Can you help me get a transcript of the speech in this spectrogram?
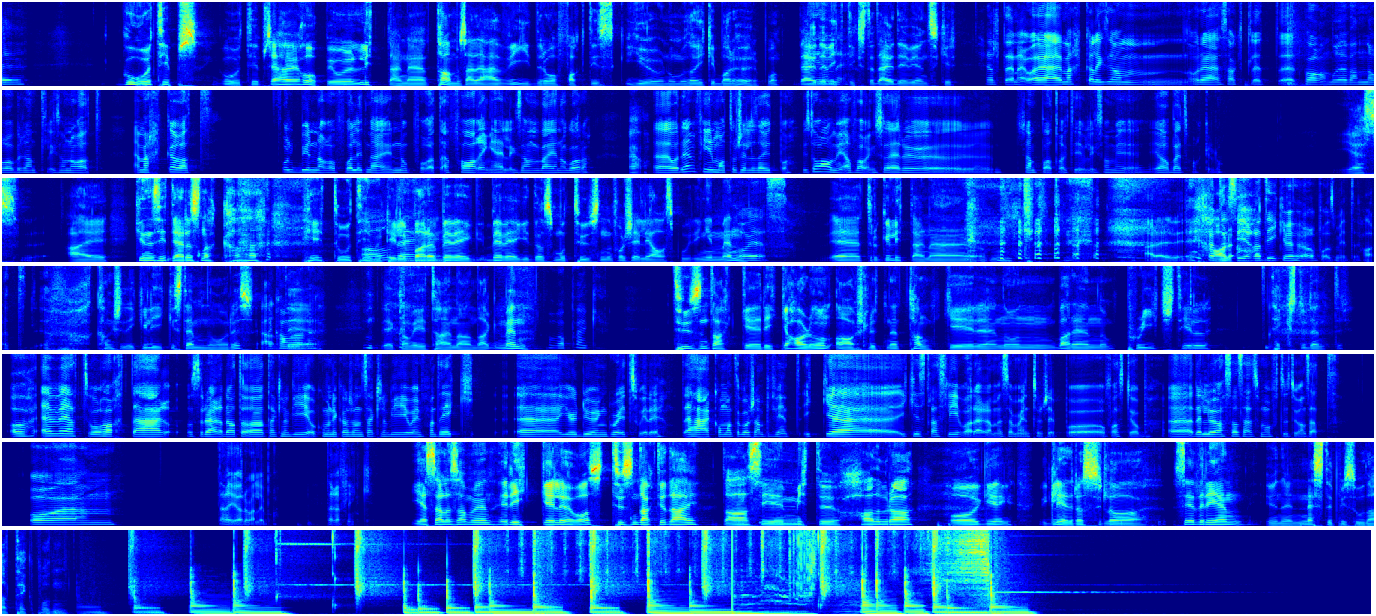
Gode tips. Gode tips. Jeg håper jo lytterne tar med seg det her videre og faktisk gjør noe med det, og ikke bare hører på. Det er jo det viktigste. Det er jo det vi ønsker. Helt enig. Og jeg, merker liksom, og det har jeg sagt til et, et par andre venner og bekjente liksom nå, at jeg merker at folk begynner å få litt mer øynene opp for at erfaring er liksom veien å gå. da. Ja. Uh, og det er en fin måte å skille seg ut på. Hvis du har mye erfaring, så er du kjempeattraktiv liksom, i, i arbeidsmarkedet. da. Yes. Jeg kunne sitte her og snakka i to timer til. Bare beveg, beveget oss mot tusen forskjellige avsporinger. Men Oh, yes. jeg tror ikke lytterne er det, At har, du sier at de ikke vil høre på oss, Mitte. har, Kanskje de ikke liker stemmene våre. Ja, Det kan det, det kan vi ta en annen dag. Men tusen takk, Rikke. Har du noen avsluttende tanker? Noen, bare en preach til tech-studenter? Åh, jeg vet hvor hardt det er å studere datateknologi og kommunikasjonsteknologi og informatikk. Uh, you're doing great, sweetie. Det her kommer til å gå kjempefint. Ikke, ikke stress livet av dere med summer internship og, og fast jobb. Uh, det løser seg som oftest uansett. Og um, dere gjør det veldig bra. Dere er flinke. Yes, alle sammen. Rikke Løvaas, tusen takk til deg. Da sier Myttu ha det bra, og vi gleder oss til å se dere igjen under neste episode av Techpodden.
